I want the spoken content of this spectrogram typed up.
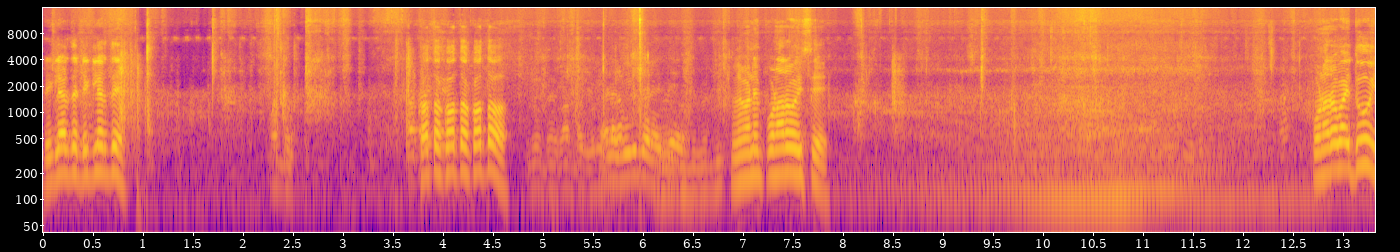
ডিক্লার দে ডিক্লার দে। কত কত কত? মানে পনেরো হয়েছে পনেরো বাই দুই?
